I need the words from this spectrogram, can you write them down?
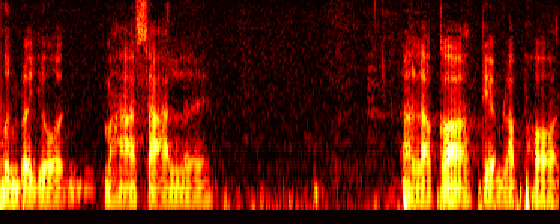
คุณประโยชน์มหาศาลเลยแล้วก็เตรียมรับพร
